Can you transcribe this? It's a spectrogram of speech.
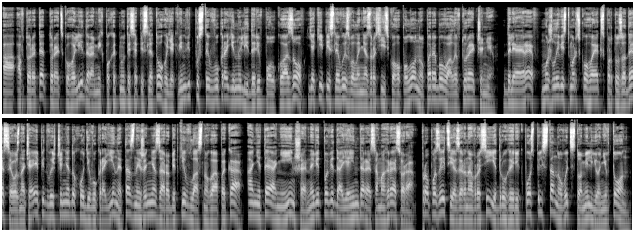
А авторитет турецького лідера міг похитнутися після того, як він відпустив в Україну лідерів полку Азов, які після визволення з російського полону перебували в Туреччині. Для РФ можливість морського експорту з Одеси означає підвищення доходів України та зниження заробітків власного АПК. Ані те, ані інше не відповідає інтересам агресора. Пропозиція зерна в Росії другий рік поспіль становить 100 мільйонів тонн.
